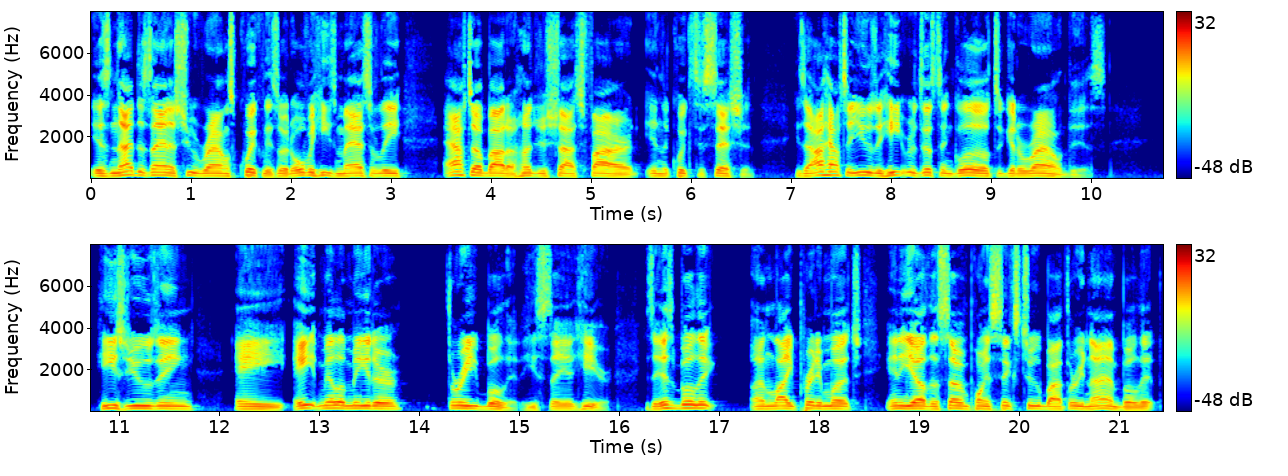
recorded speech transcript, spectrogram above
It's not designed to shoot rounds quickly, so it overheats massively after about 100 shots fired in the quick succession. He said, I'll have to use a heat resistant glove to get around this. He's using a 8 millimeter 3 bullet, he said here. He said, this bullet, unlike pretty much any other 7.62 by 39 bullet,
